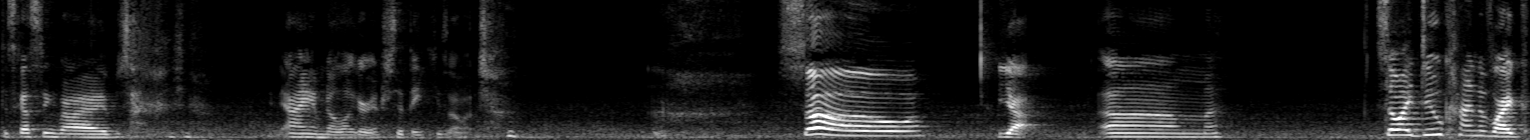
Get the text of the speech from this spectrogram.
disgusting vibes, I am no longer interested. Thank you so much. So, yeah. Um so I do kind of like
